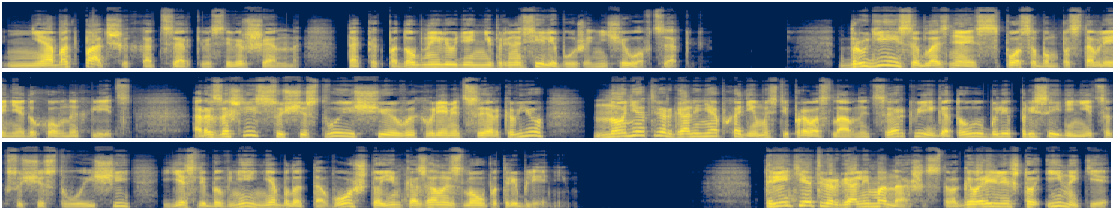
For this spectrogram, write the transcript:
не об отпадших от церкви совершенно, так как подобные люди не приносили бы уже ничего в церковь. Другие, соблазняясь способом поставления духовных лиц, разошлись с существующую в их время церковью, но не отвергали необходимости православной церкви и готовы были присоединиться к существующей, если бы в ней не было того, что им казалось злоупотреблением. Третьи отвергали монашество, говорили, что иноки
